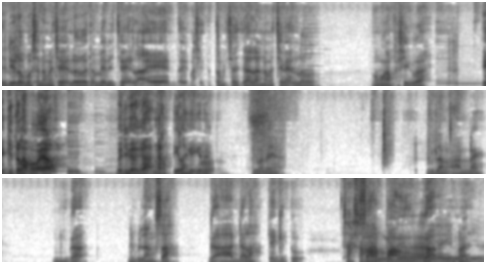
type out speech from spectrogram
jadi lo bosan sama cewek lo tapi Hmm. ada cewek lain tapi masih tetap bisa jalan sama cewek lo. Ngomong apa sih gua? Ya gitulah pokoknya lah. Gue juga nggak ngerti lah kayak gitu. Hmm. gimana ya? Bilang aneh? Enggak dibilang sah? Nggak ada lah kayak gitu. Sah-sahan Sapa gitu ya. enggak, iya, kan. iya.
